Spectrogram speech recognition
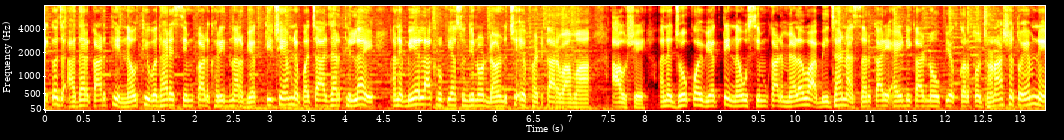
એક જ આધાર કાર્ડથી નવથી વધારે સિમ કાર્ડ ખરીદનાર વ્યક્તિ છે. એમને પચાસ હજારથી લઈ અને બે લાખ રૂપિયા સુધીનો દંડ છે એ ફટકારવામાં આવશે. અને જો કોઈ વ્યક્તિ નવું સિમ કાર્ડ મેળવવા બીજાના સરકારી આઈડી કાર્ડનો ઉપયોગ કરતો જણાશે તો એમને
